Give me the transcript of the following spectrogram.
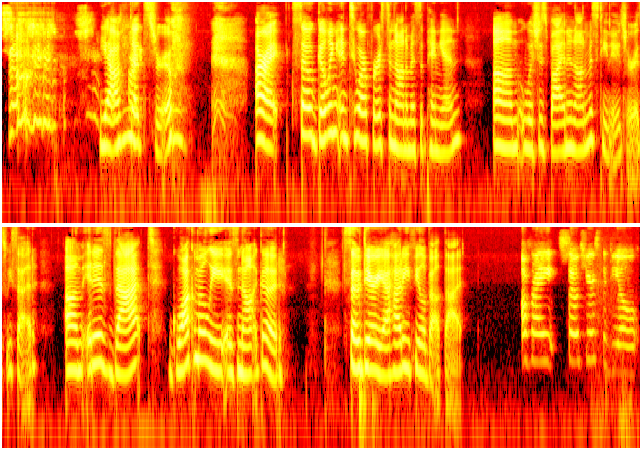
So yeah, that's, that's true. All right, so going into our first anonymous opinion, um, which is by an anonymous teenager, as we said, um, it is that guacamole is not good. So Daria, how do you feel about that? All right, so here's the deal.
